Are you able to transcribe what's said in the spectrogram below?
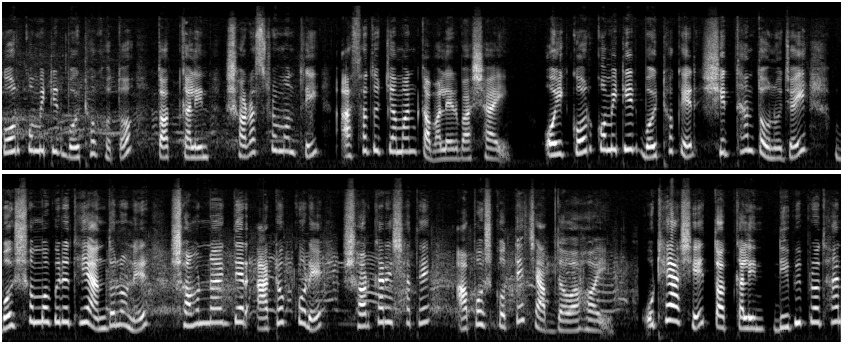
কোর কমিটির বৈঠক হতো তৎকালীন স্বরাষ্ট্রমন্ত্রী আসাদুজ্জামান কামালের বাসায়। ওই কোর কমিটির বৈঠকের সিদ্ধান্ত অনুযায়ী বৈষম্যবিরোধী আন্দোলনের সমন্বয়কদের আটক করে সরকারের সাথে আপোষ করতে চাপ দেওয়া হয়। উঠে আসে তৎকালীন ডিবি প্রধান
